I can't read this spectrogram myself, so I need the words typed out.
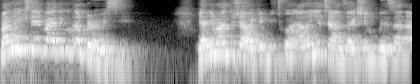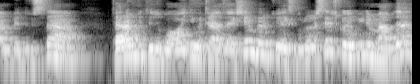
و نکته بعدی گفتم privacy یعنی من تو شبکه بیت کوین الان یه transaction بزنم به دوستم طرف می‌تونه با ID اون transaction بره تو explorer search کنه ببینه مبدا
